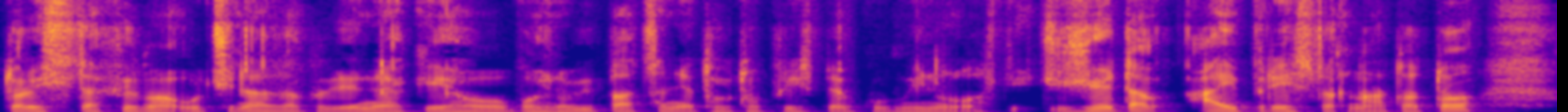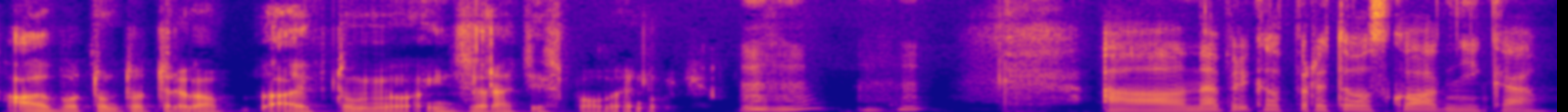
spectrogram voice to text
ktorý si tá firma učí na základe nejakého možno vyplácania tohto príspevku v minulosti. Čiže je tam aj priestor na toto, ale potom to treba aj v tom inzeráte spomenúť. Uh-huh, uh-huh. A napríklad pre toho skladníka,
